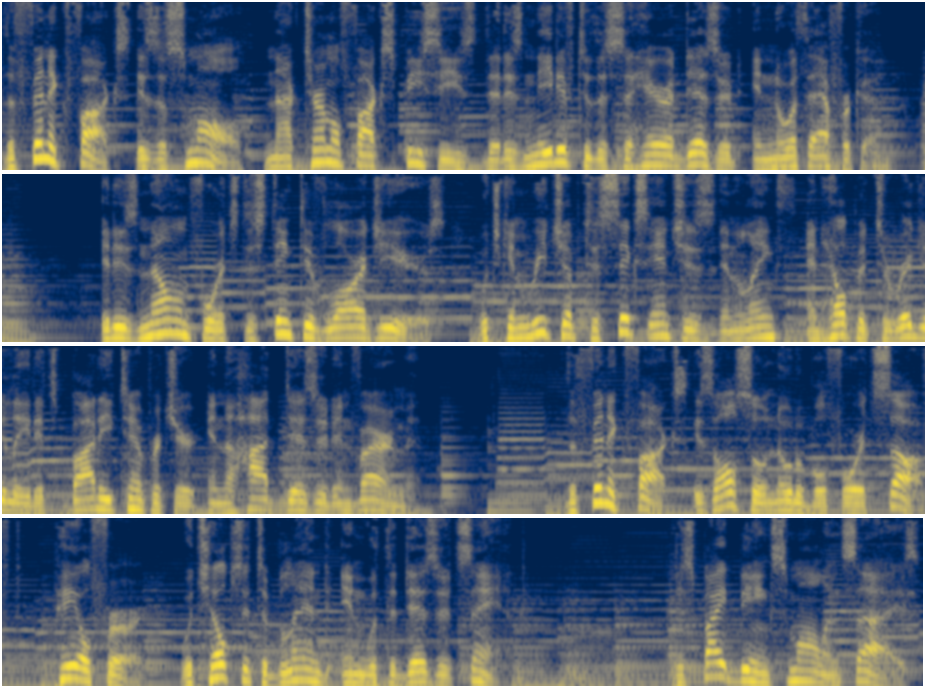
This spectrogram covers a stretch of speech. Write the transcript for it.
The fennec fox is a small, nocturnal fox species that is native to the Sahara Desert in North Africa. It is known for its distinctive large ears, which can reach up to 6 inches in length and help it to regulate its body temperature in the hot desert environment. The fennec fox is also notable for its soft, pale fur, which helps it to blend in with the desert sand. Despite being small in size,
